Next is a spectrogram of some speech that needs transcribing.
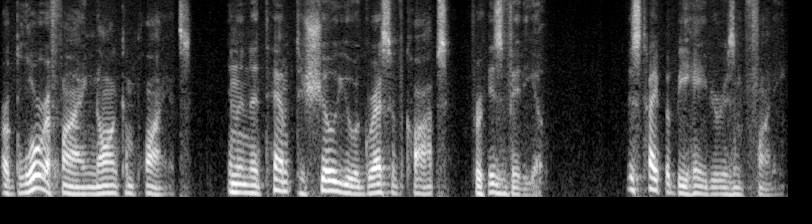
are glorifying noncompliance in an attempt to show you aggressive cops for his video. This type of behavior isn't funny,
